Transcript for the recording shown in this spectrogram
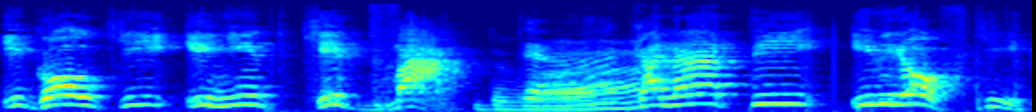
иголки и нитки два. два, канаты и веревки,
